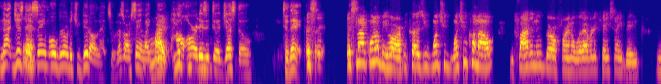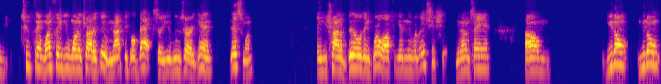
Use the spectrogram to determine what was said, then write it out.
not just Yeah. that same old girl that you did all that to. That's what I'm saying. Like, Right. how hard is it to adjust though to that? It's it's not going to be hard because you once you once you come out, you find a new girlfriend or whatever the case may be. Two thing, one thing you want to try to do, not to go back, so you lose her again. This one, and you're trying to build and grow off of your new relationship. You know what I'm saying? Um, you don't, you don't,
